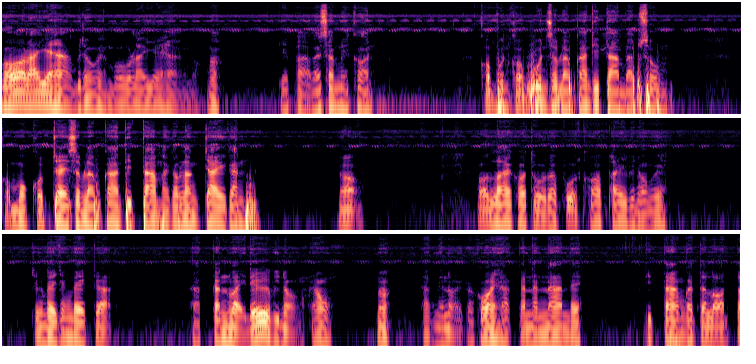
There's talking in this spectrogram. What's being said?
บอกว่าไรยายห่างไปน้องเว้ยบอกว่าไรยายห่างดอกเนาะเก็บผ้าไว้สำนี้ก่อน ขอบคุณขอบคุณสำหรับการติดตามรับชมก็มกขอบใจสำหรับการติดตามให้กำลังใจกันเนาะออนไลน์ขอโทษขอโทษขออภัยพี่น้องเลยจังใดจังใดก็หักกันไหวเด้อพี่น้องเฮาเนาะหักหน่อยๆก็คอยหักกันนานๆได้ติดตามกันตลอดไป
